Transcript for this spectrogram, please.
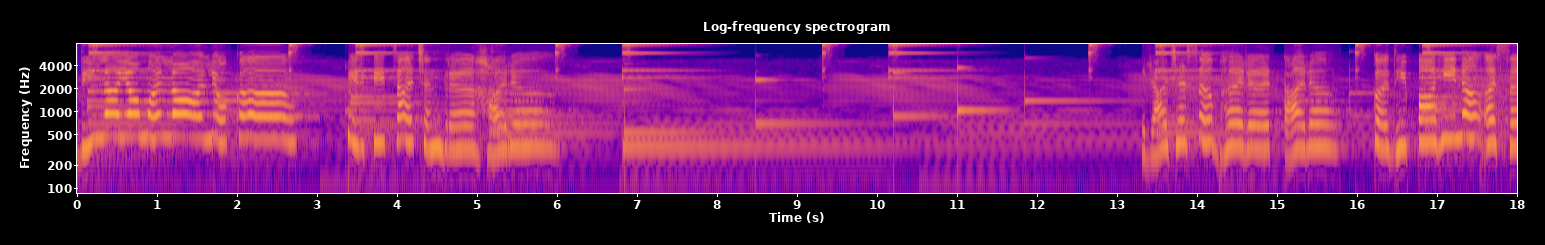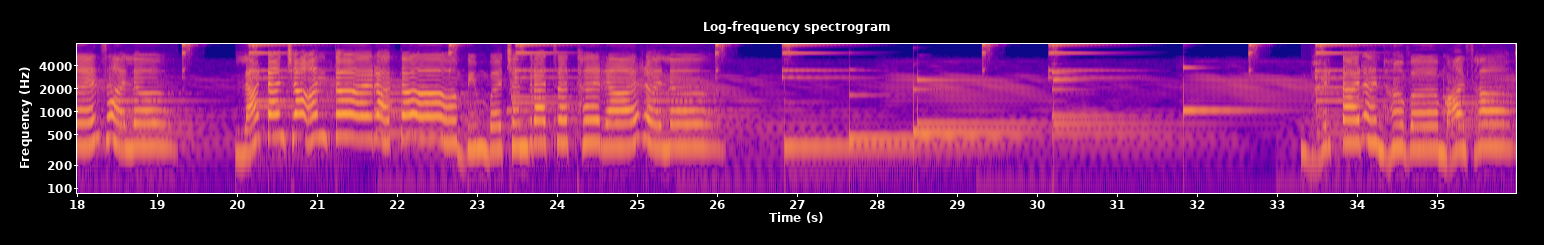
दिलाया मला लोक. फिरतीचा चंद्रहार राजस भर तार. कधी पाहिन असं झालं. लाटांच्या अंतरात बिंब चंद्राचं थरारलं. नव माझा.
